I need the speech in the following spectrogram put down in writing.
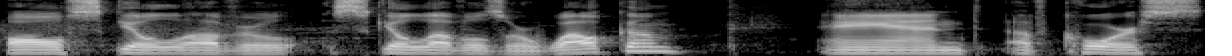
All skill level skill levels are welcome. And of course,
